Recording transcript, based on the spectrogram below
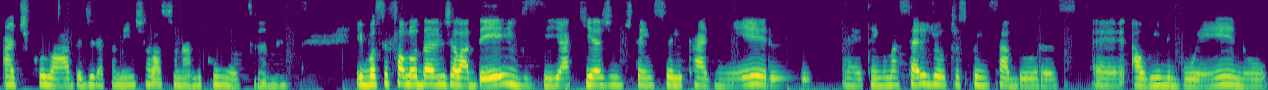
articulada, diretamente relacionada com outra, né? E você falou da Angela Davis, e aqui a gente tem Sueli Carneiro, é, tem uma série de outras pensadoras, é, a Winnie Bueno,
